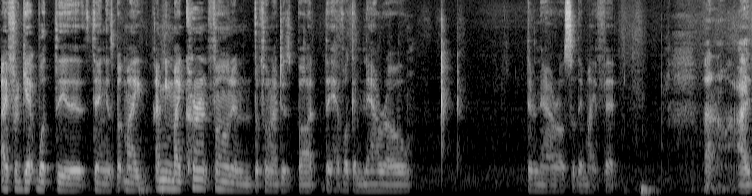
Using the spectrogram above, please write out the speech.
I forget what the thing is, but my I mean, my current phone and the phone I just bought, they have like a narrow. They're narrow, so they might fit. I don't know. I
